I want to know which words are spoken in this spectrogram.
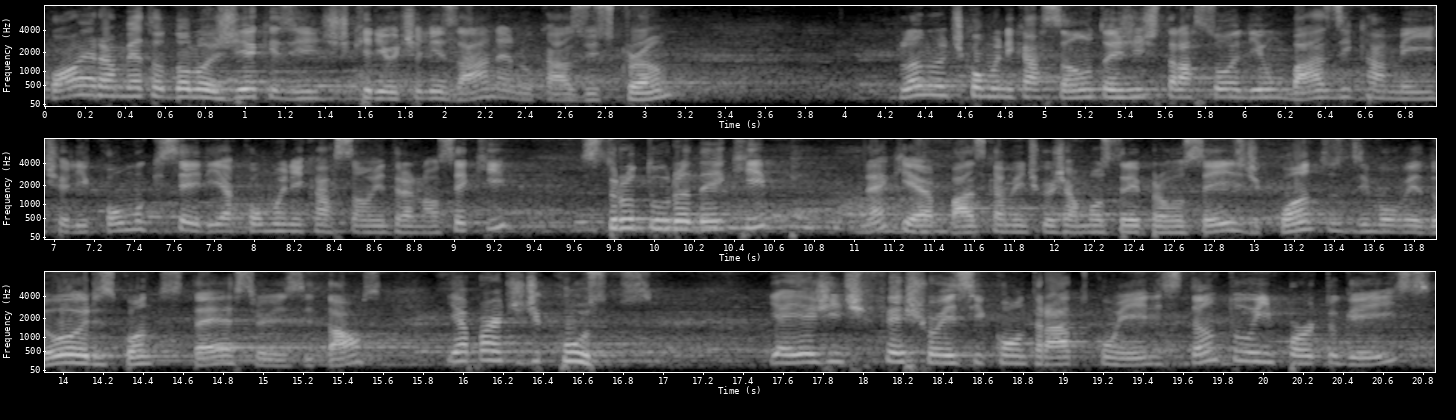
Qual era a metodologia que a gente queria utilizar, né, no caso Scrum. Plano de comunicação, então a gente traçou ali um basicamente ali como que seria a comunicação entre a nossa equipe, estrutura da equipe, né, que é basicamente o que eu já mostrei para vocês, de quantos desenvolvedores, quantos testers e tal, e a parte de custos. E aí a gente fechou esse contrato com eles, tanto em português,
